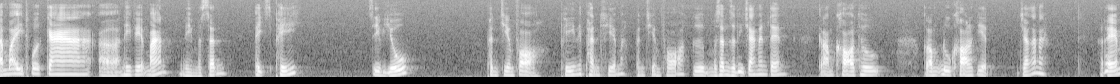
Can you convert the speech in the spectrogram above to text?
ដើម្បីធ្វើការនេះវាបាននេះម៉ាស៊ីន XP CPU Pentium 4 P នេះ Pentium Pentium 4គឺម៉ាស៊ីនស៊េរីចាស់មែនទែនក្រោម Core 2ក្រោម Dual Core ទៀតអញ្ចឹងណា RAM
